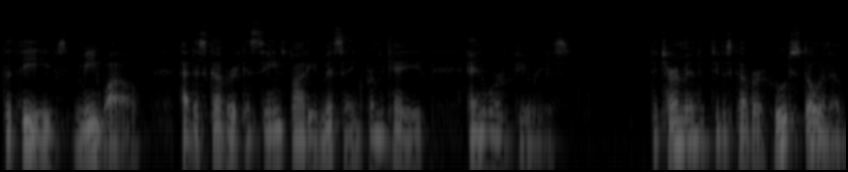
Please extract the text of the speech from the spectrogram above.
The thieves, meanwhile, had discovered Cassim's body missing from the cave and were furious. Determined to discover who'd stolen them,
